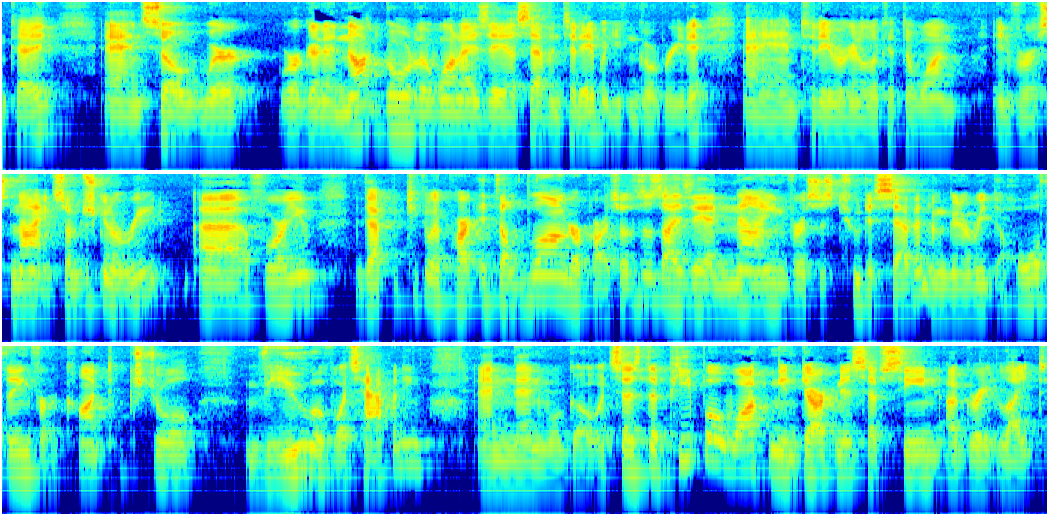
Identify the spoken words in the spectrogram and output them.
Okay? And so we're we're going to not go to the one Isaiah 7 today, but you can go read it. And today we're going to look at the one in verse 9. So I'm just going to read uh, for you that particular part. It's a longer part. So this is Isaiah 9, verses 2 to 7. I'm going to read the whole thing for a contextual view of what's happening, and then we'll go. It says, The people walking in darkness have seen a great light.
